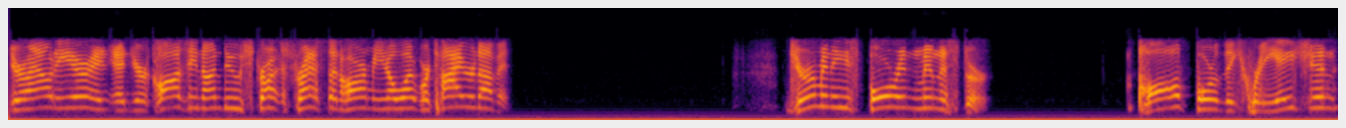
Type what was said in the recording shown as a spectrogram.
You're out here and, and you're causing undue stress and harm. You know what? We're tired of it. Germany's foreign minister called for the creation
